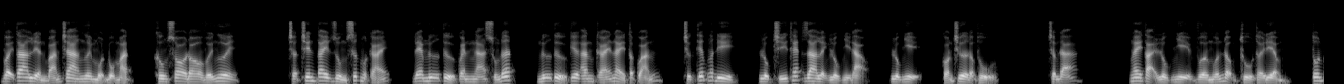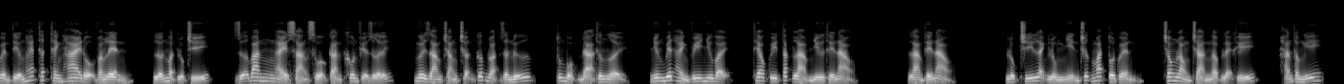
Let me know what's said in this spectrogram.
vậy ta liền bán cha ngươi một bộ mặt, không so đo với ngươi. Chật trên tay dùng sức một cái, đem nữ tử quen ngã xuống đất, nữ tử kia ăn cái này tập quán, trực tiếp mất đi, lục trí thét ra lệnh lục nhị đạo, lục nhị, còn chưa động thủ. Chậm đã. Ngay tại lục nhị vừa muốn động thủ thời điểm tôn quyền tiếng hét thất thanh hai độ vang lên, lớn mật lục trí, giữa ban ngày sáng sủa cản khôn phía dưới, ngươi dám trắng trợn cướp đoạt dân nữ, tung buộc đả thương người, nhưng biết hành vi như vậy, theo quy tắc làm như thế nào? Làm thế nào? Lục trí lạnh lùng nhìn trước mắt tôn quyền, trong lòng tràn ngập lệ khí, hắn thầm nghĩ,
